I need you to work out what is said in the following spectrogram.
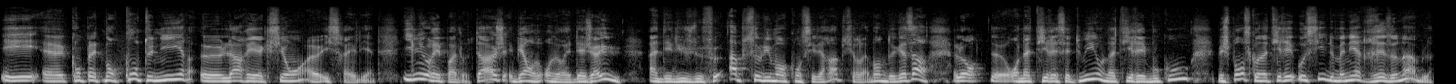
et euh, complètement contenir euh, la réaction israélienne. Il n'y aurait pas d'otages, eh bien on, aurait déjà eu un déluge de feu absolument considérable sur la bande de Gaza. Alors on a tiré cette nuit, on a tiré beaucoup, mais je pense qu'on a tiré aussi de manière raisonnable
